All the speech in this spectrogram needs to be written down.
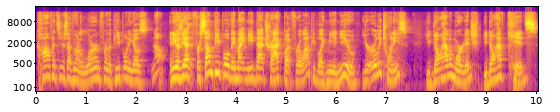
confidence in yourself. You want to learn from other people. And he goes, no. And he goes, yeah, for some people, they might need that track. But for a lot of people like me and you, your early 20s, you don't have a mortgage, you don't have kids.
